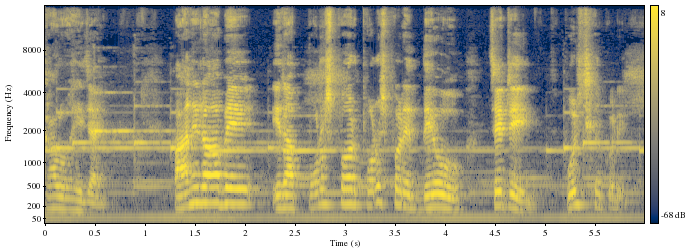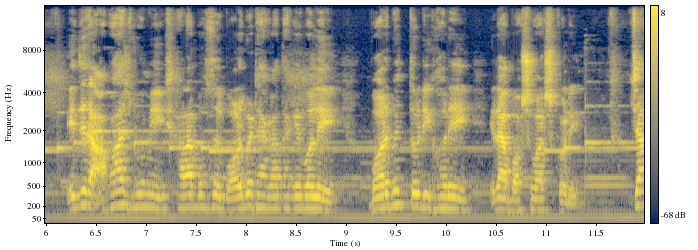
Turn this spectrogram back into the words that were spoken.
কালো হয়ে যায়। পানির অভাবে এরা পরস্পর পরস্পরের দেহ চেটে পরিষ্কার করে। এদের আবাসভূমি সারা বছর বরফে ঢাকা থাকে বলে বরফের তৈরি ঘরে এরা বসবাস করে। যা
